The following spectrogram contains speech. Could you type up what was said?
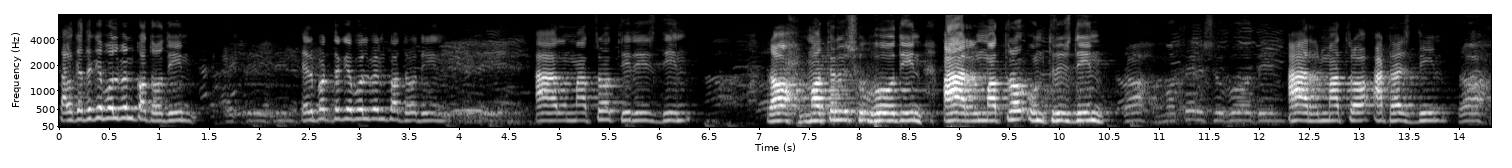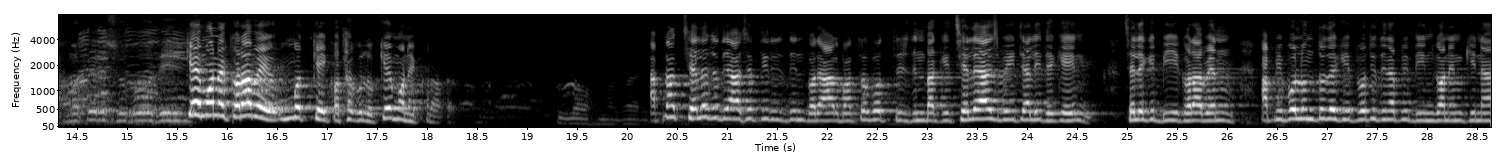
কালকে থেকে বলবেন কত দিন? এরপর থেকে বলবেন কত দিন? আর মাত্র তিরিশ দিন। রহমতের শুভ দিন। আর মাত্র উনত্রিশ দিন। রহমতের শুভ দিন। আর মাত্র আঠাশ দিন। রহমতের শুভ দিন। কে মনে করাবে উম্মতকে এই কথাগুলো? কে মনে করাবে? আপনার ছেলে যদি আসে তিরিশ দিন পরে আর মাত্র বত্রিশ দিন বাকি ছেলে আসবে ইটালি থেকে ছেলেকে বিয়ে করাবেন। আপনি বলুন তো দেখি প্রতিদিন আপনি দিন গণেন কিনা?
